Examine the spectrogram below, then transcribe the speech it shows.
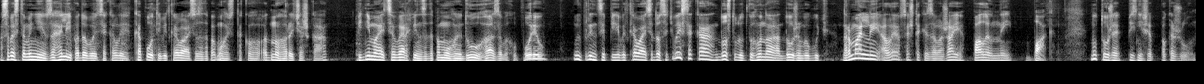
Особисто мені взагалі подобається, коли капоти відкриваються за допомогою такого одного ричажка. Піднімається вверх він за допомогою двох газових упорів. Ну, в принципі, відкривається досить високо, доступ до двигуна би бути нормальний, але все ж таки заважає паливний бак. Ну, то вже пізніше покажу вам.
